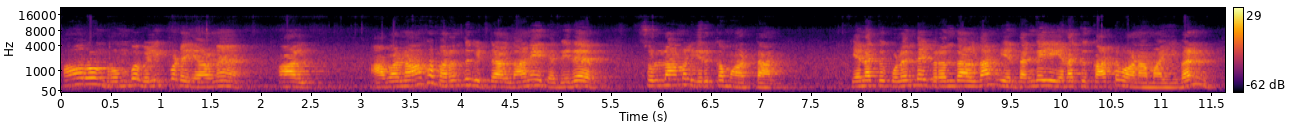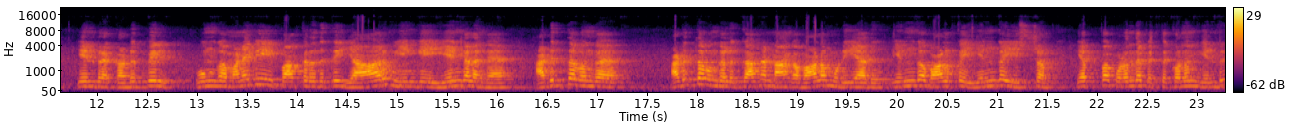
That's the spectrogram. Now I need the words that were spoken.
ஆரோன் ரொம்ப வெளிப்படையான ஆள். அவனாக மறந்துவிட்டால் தானே தவிர சொல்லாமல் இருக்க மாட்டான். எனக்கு குழந்தை பிறந்தால்தான் என் தங்கையை எனக்கு காட்டுவானாமா இவன்? என்ற கடுப்பில் உங்கள் மனைவியை பார்க்கறதுக்கு யாரும் இங்கே ஏங்கலங்க அடுத்தவங்க அடுத்தவங்களுக்காக நாங்கள் வாழ முடியாது. எங்க வாழ்க்கை எங்க இஷ்டம் எப்போ குழந்தை பெற்றுக்கணும் என்று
